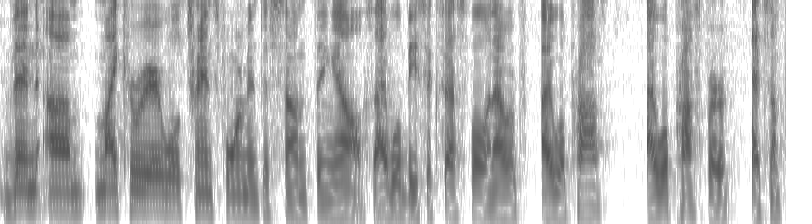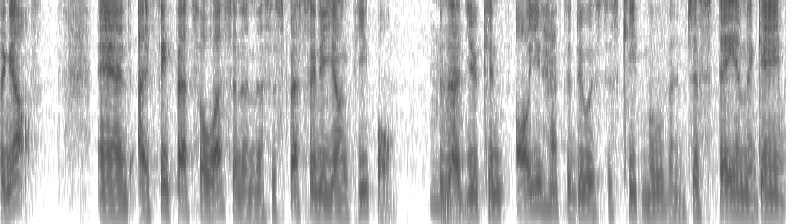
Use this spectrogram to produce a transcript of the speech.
then um, my career will transform into something else. I will be successful and I will, I will, pros I will prosper at something else. And I think that's a lesson in this, especially to young people, mm -hmm. is that mm-hmm. you can, all you have to do is just keep moving, just stay in the game.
